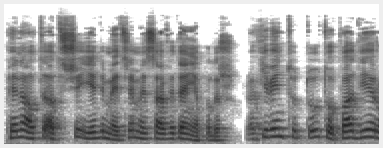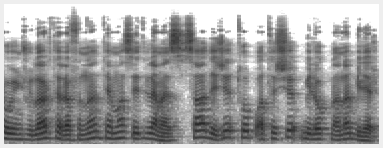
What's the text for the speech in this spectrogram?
Penaltı atışı 7 metre mesafeden yapılır. Rakibin tuttuğu topa diğer oyuncular tarafından temas edilemez. Sadece top atışı bloklanabilir.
